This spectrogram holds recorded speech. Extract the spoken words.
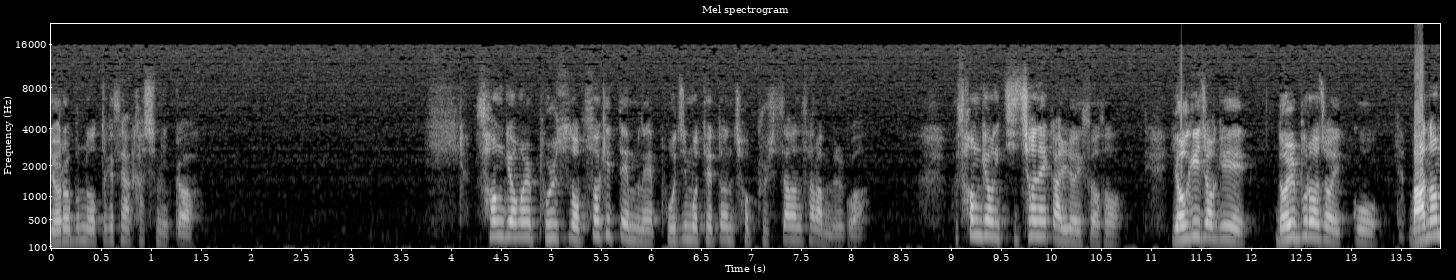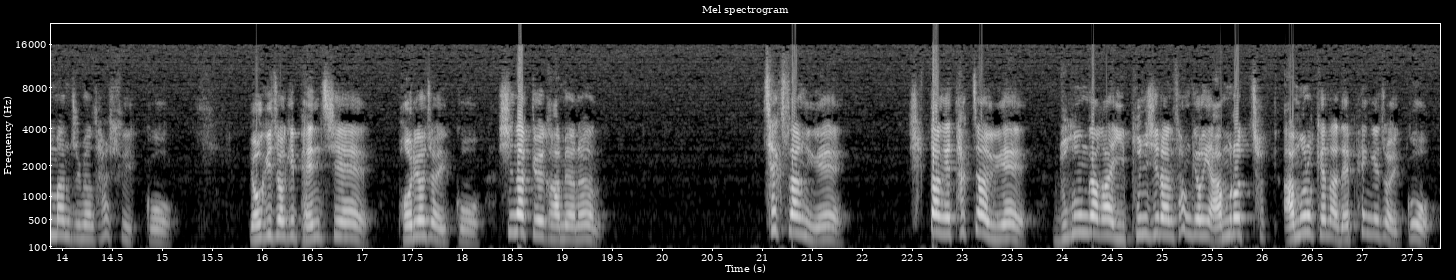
여러분은 어떻게 생각하십니까? 성경을 볼 수 없었기 때문에 보지 못했던 저 불쌍한 사람들과 성경이 지천에 깔려 있어서 여기저기 널브러져 있고 만 원만 주면 살 수 있고 여기저기 벤치에 버려져 있고 신학교에 가면은 책상 위에 식당의 탁자 위에 누군가가 이 분실한 성경이 아무렇게나 내팽개져 있고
